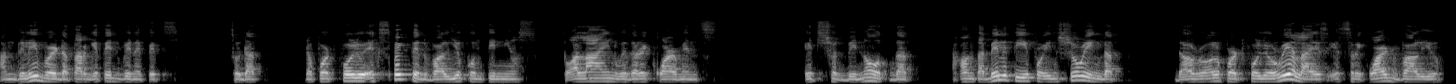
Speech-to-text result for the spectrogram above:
and deliver the targeted benefits so that the portfolio expected value continues to align with the requirements. It should be noted that accountability for ensuring that the overall portfolio realizes its required value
